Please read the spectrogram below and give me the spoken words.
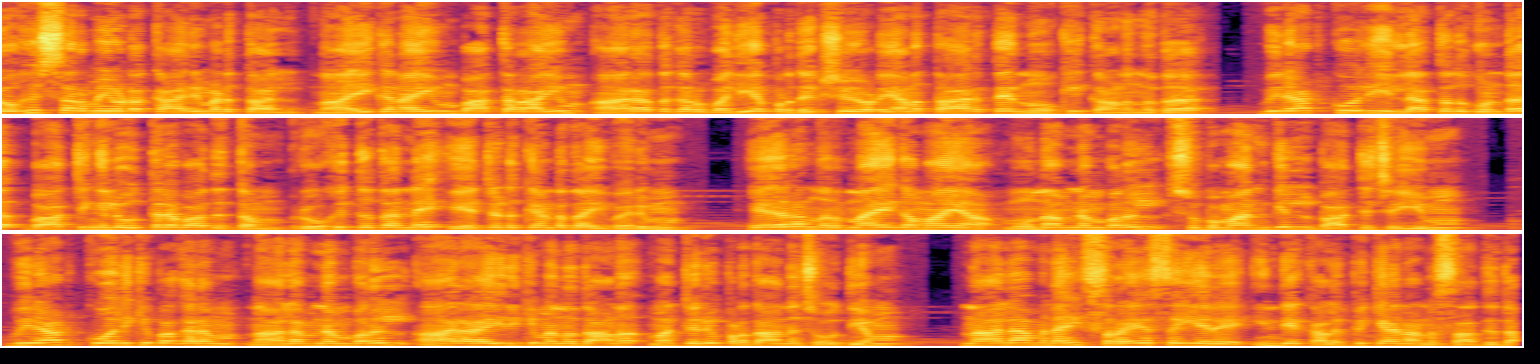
രോഹിത് ശർമ്മയുടെ കാര്യമെടുത്താൽ നായകനായും ബാറ്ററായും ആരാധകർ വലിയ പ്രതീക്ഷയോടെയാണ് താരത്തെ നോക്കിക്കാണുന്നത്. വിരാട് കോഹ്ലി ഇല്ലാത്തതുകൊണ്ട് ബാറ്റിംഗിലെ ഉത്തരവാദിത്തം രോഹിത് തന്നെ ഏറ്റെടുക്കേണ്ടതായി വരും. ഏറെ നിർണായകമായ മൂന്നാം നമ്പറിൽ ശുഭമാൻ ഗിൽ ബാറ്റ് ചെയ്യും. വിരാട് കോഹ്ലിക്ക് പകരം നാലാം നമ്പറിൽ ആരായിരിക്കുമെന്നതാണ് മറ്റൊരു പ്രധാന ചോദ്യം. നാലാമനായി ശ്രേയസ് അയ്യരെ ഇന്ത്യ കളിപ്പിക്കാനാണ് സാധ്യത.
